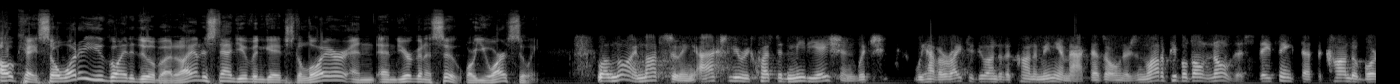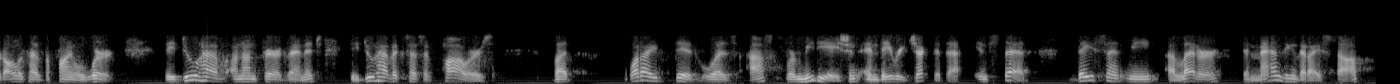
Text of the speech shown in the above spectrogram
Okay, so what are you going to do about it? I understand you've engaged a lawyer and and you're going to sue, or you are suing. Well, no, I'm not suing. I actually requested mediation, which we have a right to do under the Condominium Act as owners. And a lot of people don't know this. They think that the condo board always has the final word. They do have an unfair advantage. They do have excessive powers. But what I did was ask for mediation, and they rejected that. Instead, they sent me a letter demanding that I stop,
